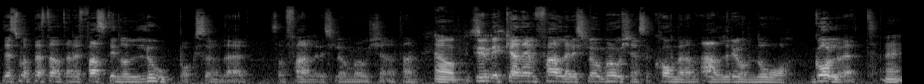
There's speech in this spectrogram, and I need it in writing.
Det är som att nästan att han är fast i någon loop också. Den där som faller i slow motion. Att han, Ja, hur mycket han än faller i slow motion så kommer han aldrig att nå golvet. Nej,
